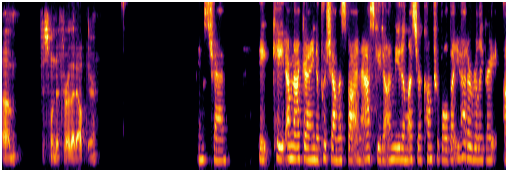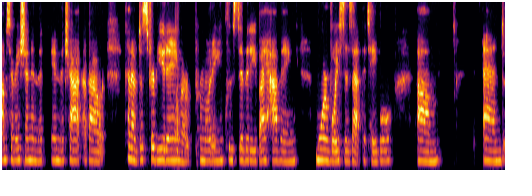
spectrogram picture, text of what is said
um, just wanted to throw that out there. Thanks, Chad. Hey, Kate, I'm not going to put you on the spot and ask you to unmute unless you're comfortable, but you had a really great observation in the in the chat about kind of distributing or promoting inclusivity by having more voices at the table. Um, and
